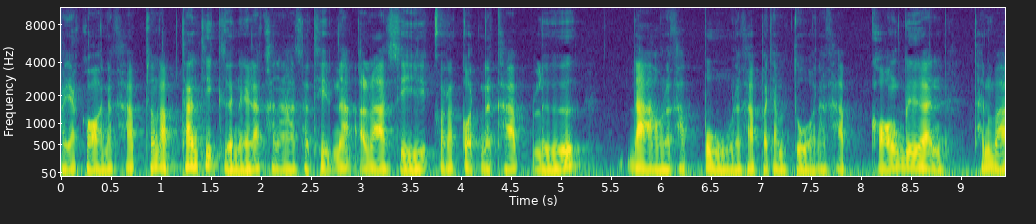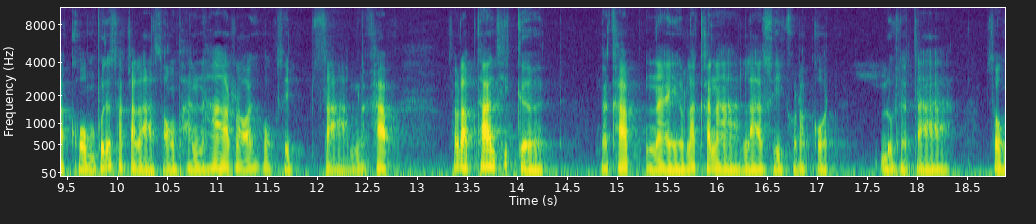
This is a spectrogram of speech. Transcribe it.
พยากรณ์นะครับสำหรับท่านที่เกิดในลัคนาสถิตราศีกรกฎนะครับ หรือดาวนะครับ ปูนะครับประจำตัวนะครับ ของเดือนธันวาคมพุทธศักราช 2563 นะครับสำหรับท่านที่เกิดนะครับ ในลัคนาราศีกรกฎดวงชะตาส่ง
